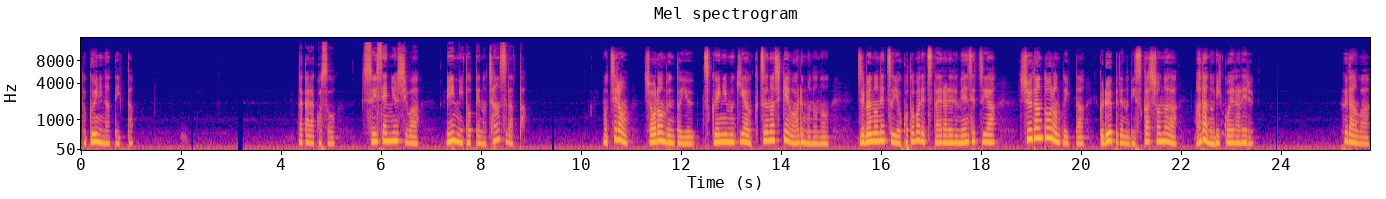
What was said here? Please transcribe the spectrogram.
得意になっていった。だからこそ推薦入試はリンにとってのチャンスだった。もちろん小論文という机に向き合う苦痛な試験はあるものの、自分の熱意を言葉で伝えられる面接や集団討論といったグループでのディスカッションならまだ乗り越えられる。普段は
